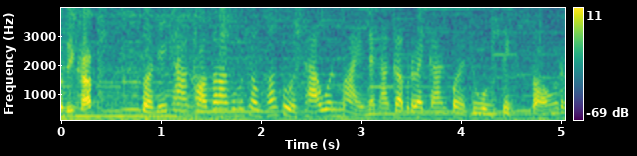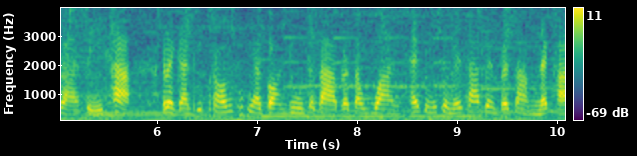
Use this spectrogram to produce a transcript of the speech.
วัสดีครับ สวัสดีค่ะ ขอต้อนรับคุณผู้ชมเข้าสู่เช้าวันใหม่นะคะ กับรายการเปิดดวง 12 ราศีค่ะ รายการที่พร้อมทรัพยากรดวงชะตาประจำวัน ให้คุณผู้ชมได้ทราบเป็นประจำนะคะ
